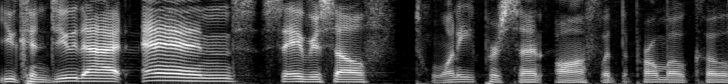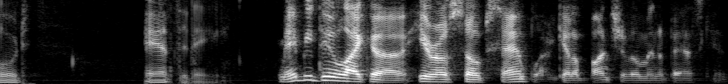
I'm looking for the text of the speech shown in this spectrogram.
You can do that and save yourself 20% off with the promo code Anthony. Maybe do like a hero soap sampler. Get a bunch of them in a basket.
